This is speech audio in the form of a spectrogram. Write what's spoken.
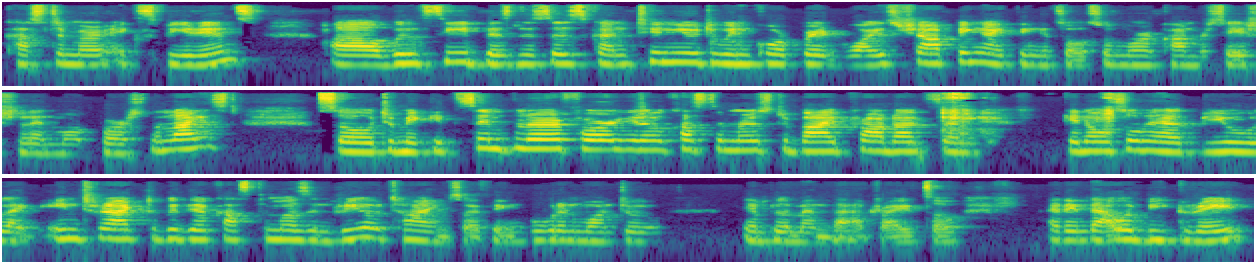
customer experience. Uh, we'll see businesses continue to incorporate voice shopping. I think it's also more conversational and more personalized. So to make it simpler for you know customers to buy products and can also help you like interact with your customers in real time. So I think who wouldn't want to implement that, right? So I think that would be great.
